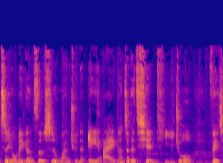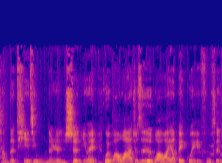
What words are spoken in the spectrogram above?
挚友梅根则是完全的 AI，那这个前提就。非常的贴近我们的人生，因为鬼娃娃就是娃娃要被鬼附身。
